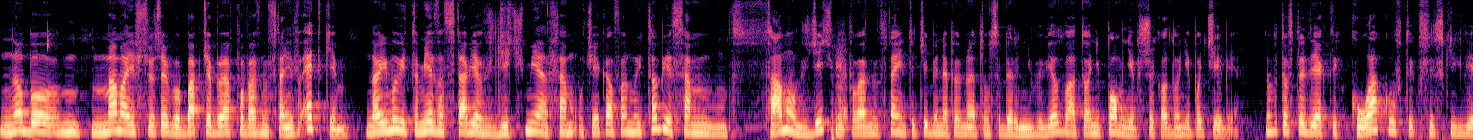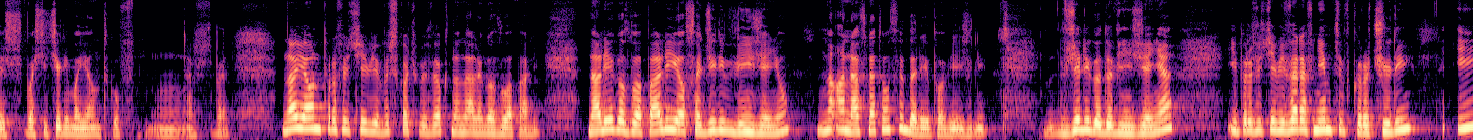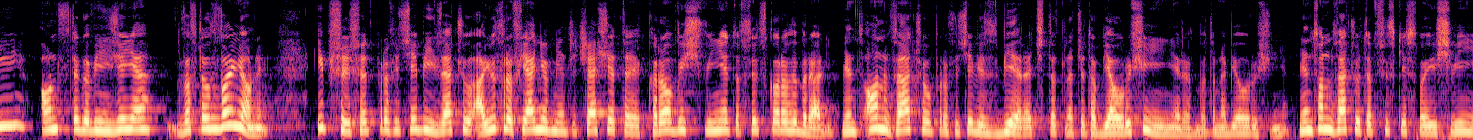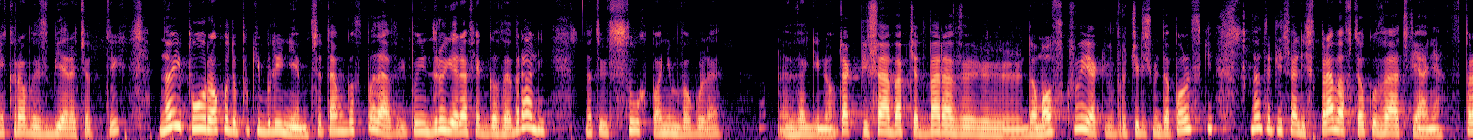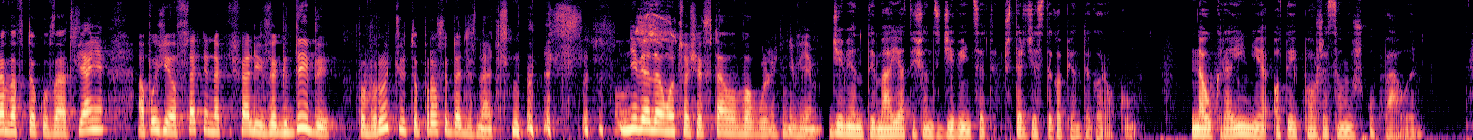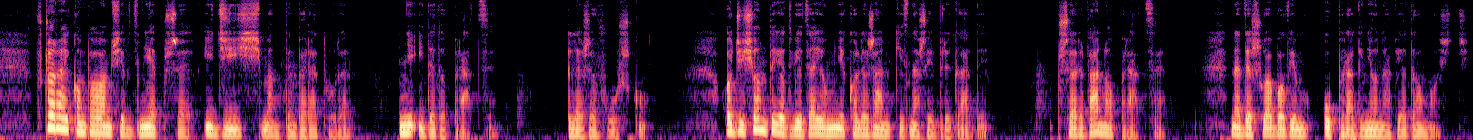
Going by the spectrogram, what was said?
No bo mama jeszcze, bo babcia była w poważnym stanie z Edkiem. No i mówi, to mnie zostawiał z dziećmi, a sam uciekał. On mówi, tobie sam, samą z dziećmi w poważnym stanie, to ciebie na pewno na tą Syberię wywiozą, a to oni po mnie przychodzą, nie po ciebie. No bo to wtedy jak tych kułaków, tych wszystkich, wiesz, właścicieli majątków. Mm, no i on, proszę ciebie, wyskoczył z okna, no ale go złapali. No ale jego złapali i osadzili w więzieniu, no a nas na tą Syberię powieźli. Wzięli go do więzienia i proszę Ciebie, zaraz Niemcy wkroczyli i on z tego więzienia został zwolniony. I przyszedł, proszę Ciebie, i zaczął, a już Rosjanie w międzyczasie te krowy, świnie, to wszystko rozebrali. Więc on zaczął, proszę Ciebie, zbierać, to znaczy to Białorusini nieraz, bo to na Białorusinie. Więc on zaczął te wszystkie swoje świnie, krowy zbierać od tych. No i pół roku, dopóki byli Niemcy tam gospodarzy. I później drugi raz, jak go zebrali, no to już słuch po nim w ogóle zaginął. Tak pisała babcia dwa razy do Moskwy, jak wróciliśmy do Polski, no to pisali sprawa w toku załatwiania. Sprawa w toku załatwiania, a później ostatnio napisali, że gdyby powrócił, to proszę dać znać. nie wiadomo, co się stało w ogóle, nie wiem. 9 maja 1945 roku. Na Ukrainie o tej porze są już upały. Wczoraj kąpałam się w Dnieprze i dziś mam temperaturę. Nie idę do pracy. Leżę w łóżku. O dziesiątej odwiedzają mnie koleżanki z naszej brygady. Przerwano pracę. Nadeszła bowiem upragniona wiadomość.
